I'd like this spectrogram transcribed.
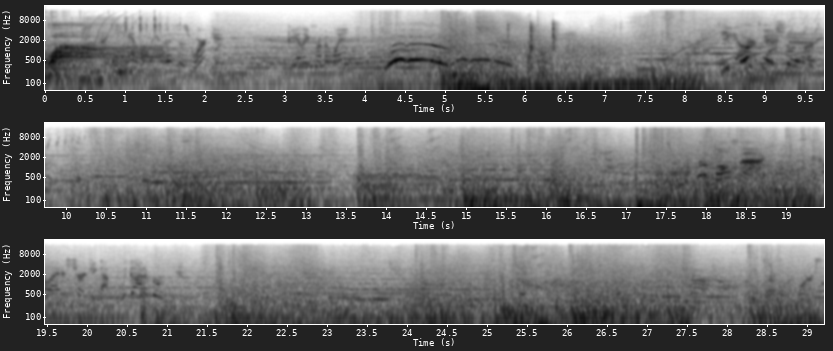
Wow! I can't believe this is working. Really for the win. Woohoo! We are back What a ball sack! The collider's charging up. We gotta move. These are the worst.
